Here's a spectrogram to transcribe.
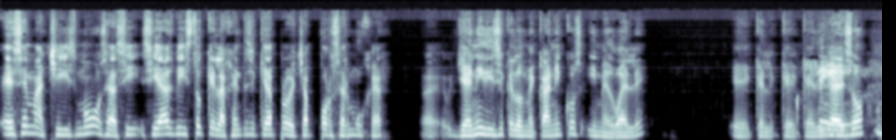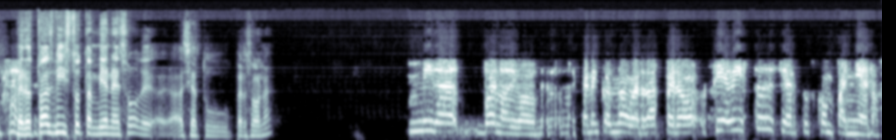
ese machismo? O sea, ¿sí, ¿sí, has visto que la gente se quiere aprovechar por ser mujer? Eh, Jenny dice que los mecánicos, y me duele eh, que, que, diga eso, pero ¿tú has visto también eso de, hacia tu persona? Mira, bueno, digo, de los mecánicos no, ¿verdad? Pero sí he visto de ciertos compañeros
